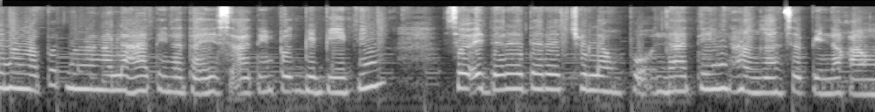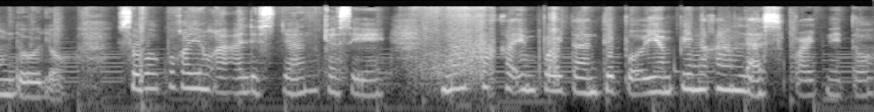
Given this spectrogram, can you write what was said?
na nga po, nangangalahati na tayo sa ating pagbibiding. So, idere-diretso lang po natin hanggang sa pinakang dulo. So, wag po kayong aalis dyan kasi napaka-importante po yung pinakang last part nito.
